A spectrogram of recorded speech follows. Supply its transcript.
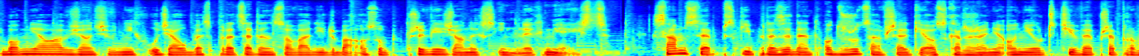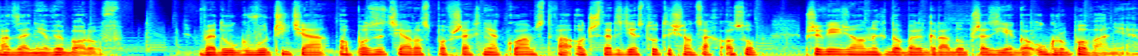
bo miała wziąć w nich udział bezprecedensowa liczba osób przywiezionych z innych miejsc. Sam serbski prezydent odrzuca wszelkie oskarżenia o nieuczciwe przeprowadzenie wyborów. Według Vucicia opozycja rozpowszechnia kłamstwa o 40 tysiącach osób przywiezionych do Belgradu przez jego ugrupowanie.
